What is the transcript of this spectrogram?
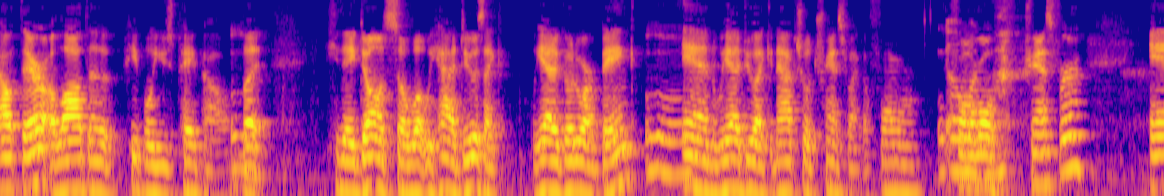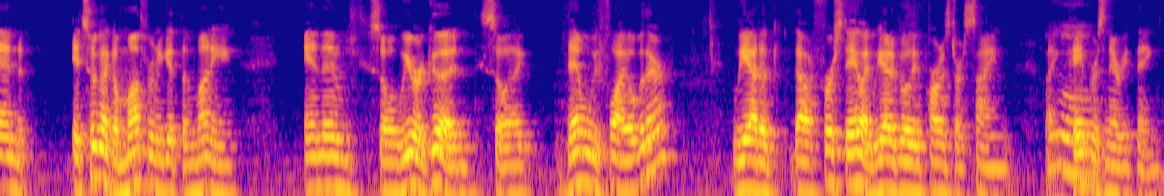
out there a lot of the people use PayPal, Mhm. but he, they don't. So what we had to do is like we had to go to our bank Mhm. and we had to do like an actual transfer, like a formal Oh formal transfer, and it took like a month for him to get the money, and then so we were good. So like then when we fly over there, we had a that first day like we had to go to the apartment and start signing like Mhm. papers and everything,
